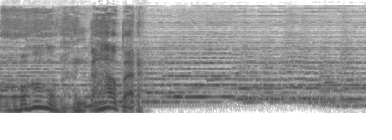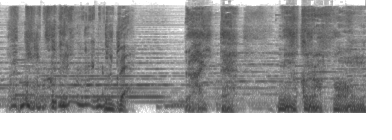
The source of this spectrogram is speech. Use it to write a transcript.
О, добре. Дайте мікрофон.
